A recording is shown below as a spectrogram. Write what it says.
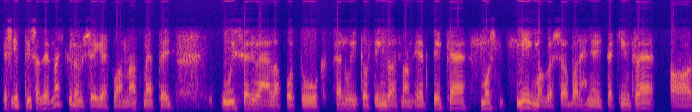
és itt is azért nagy különbségek vannak, mert egy újszerű állapotú, felújított ingatlan értéke most még magasabb arányait tekintve a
